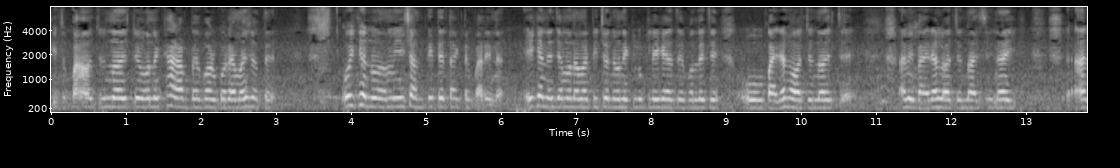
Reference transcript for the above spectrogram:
কিছু পাওয়ার জন্য আসছে, অনেক খারাপ ব্যবহার করে আমার সাথে। ওইখানেও আমি শান্তিতে থাকতে পারি না। এখানে যেমন আমার পিছনে অনেক লোক লেগে আছে, বলে যে, ও ভাইরাল হওয়ার জন্য আসছে। আমি ভাইরাল হওয়ার জন্য আসি নাই। আর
